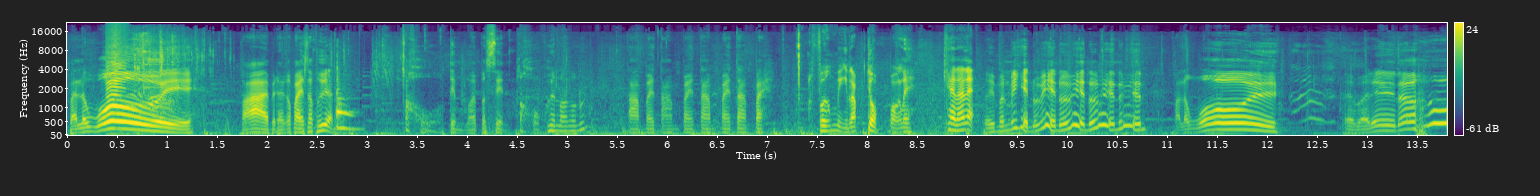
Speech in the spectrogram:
ไปแล้วโว้ยไปไปไหนก็ไปซะเพื่อน โอ้โห เต็มร้อยเปอร์เซ็นต์โอ้โห เพื่อนรอตรงนู้น ตามไปตามไปตามไปตามไป เฟิงหมิงรับจบบอกเลย แค่นั้นแหละ เฮ้ย มันไม่เห็น มันไม่เห็น มันไม่เห็น มันไม่เห็นมันไม่เห็นไปแล้วโว้ยไปมาดินะฮู้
